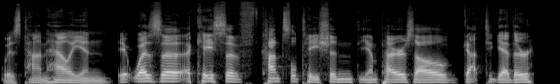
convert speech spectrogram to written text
was Tom Hallion. It was a, a, case of consultation. The umpires all got together.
